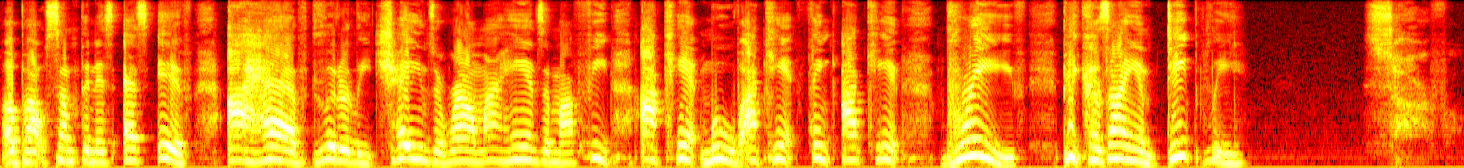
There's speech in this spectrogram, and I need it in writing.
about something, it's as if I have literally chains around my hands and my feet. I can't move. I can't think. I can't breathe because I am deeply sorrowful.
